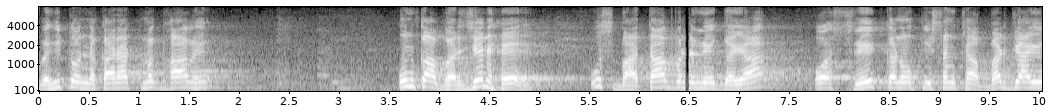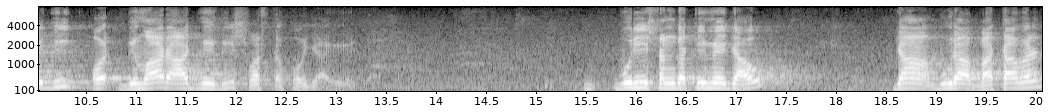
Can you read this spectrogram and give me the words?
वही तो नकारात्मक भाव है। उनका वर्जन है, उस वातावरण में गया और श्वेत कणों की संख्या बढ़ जाएगी और बीमार आदमी भी स्वस्थ हो जाएगा। बुरी संगति में जाओ, जहाँ बुरा वातावरण,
